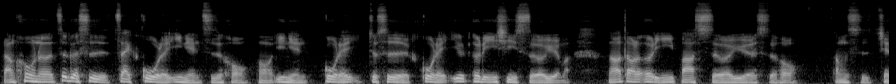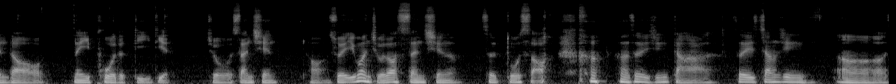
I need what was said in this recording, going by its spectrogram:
然后呢，这个是在过了一年之后，哦，一年过了就是过了一二零一七十二月嘛，然后到了二零一八十二月的时候，当时见到那一波的低点就三千，好，所以一万九到三千啊，这多少？这已经打这将近呃，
